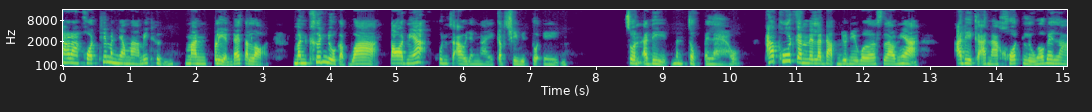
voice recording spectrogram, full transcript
อนาคตที่มันยังมาไม่ถึง มันเปลี่ยนได้ตลอด มันขึ้นอยู่กับว่า ตอนเนี้ย คุณจะเอายังไงกับชีวิตตัวเอง ส่วนอดีตมันจบไปแล้ว ถ้าพูดกันในระดับยูนิเวอร์สแล้วเนี่ย อดีตกับอนาคตหรือว่าเวลา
